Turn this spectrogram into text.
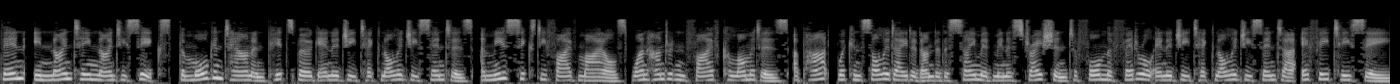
Then, in 1996, the Morgantown and Pittsburgh Energy Technology Centers, a mere 65 miles 105 kilometers apart, were consolidated under the same administration to form the Federal Energy Technology Center FETC.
